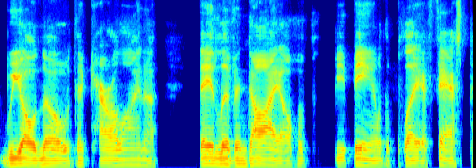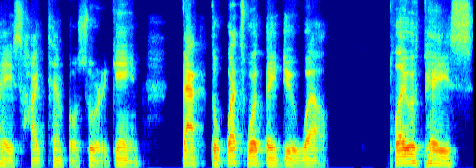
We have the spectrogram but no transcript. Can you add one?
we all know that Carolina they live and die off of be, being able to play a fast paced, high tempo sort of game. That's the that's what they do well. Play with pace,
